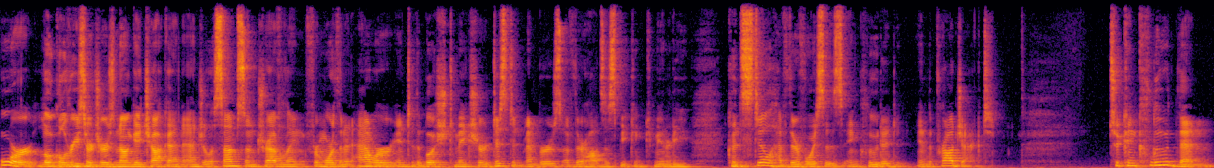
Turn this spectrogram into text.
Or local researchers Nange Chaka and Angela Sampson traveling for more than an hour into the bush to make sure distant members of their Hadza-speaking community could still have their voices included in the project. To conclude, then,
